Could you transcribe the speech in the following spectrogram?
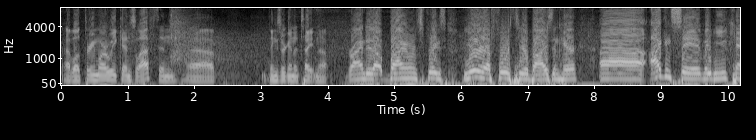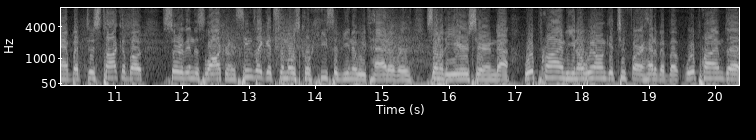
about three more weekends left, and uh, things are going to tighten up. Grind it out. Byron Spriggs, you're a fourth year Bison here. Uh, I can say it, maybe you can't, but just talk about sort of in this locker room. It seems like it's the most cohesive unit we've had over some of the years here, and uh, we're primed. You know, we don't get too far ahead of it, but we're primed. Uh,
